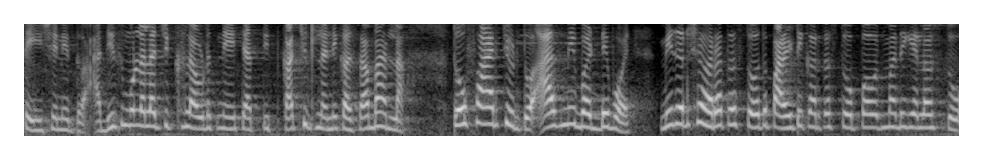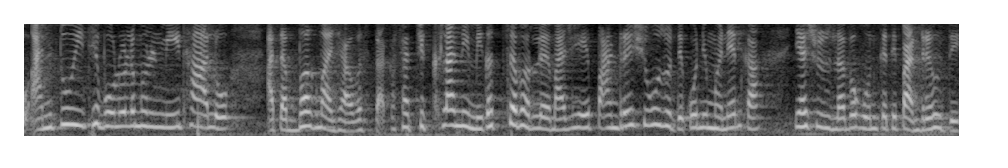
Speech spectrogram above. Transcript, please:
टेन्शन येतं. आधीच मुलाला चिखल आवडत नाही त्यात तितका चिखलाने कसा भरला तो फार चिडतो. आज मी बड्डे बॉय मी जर शहरात असतो तर पार्टी करत असतो पबमध्ये गेलो असतो. आणि तू इथे बोलवलं म्हणून मी इथं आलो. आता बघ माझी अवस्था. कसा चिखलाने मी गच्च भरलो आहे माझे हे पांढरे शूज होते. कोणी म्हणेल का? या शूजला बघून का ते पांढरे होते?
